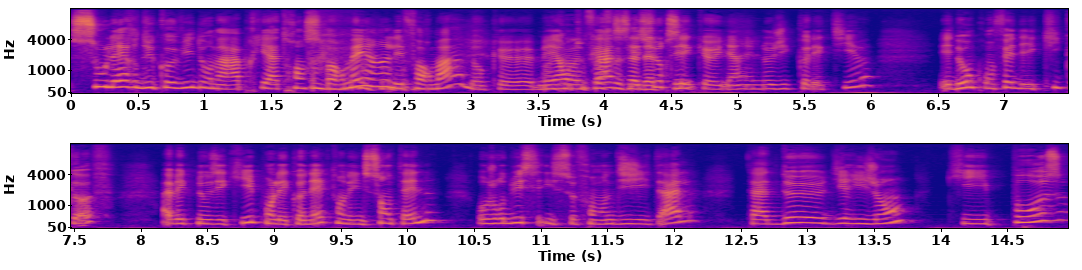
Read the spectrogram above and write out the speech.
sous l'ère du Covid, on a appris à transformer hein, les formats, donc, euh, mais Encore en tout fois, cas, faut ce qui est sûr, c'est qu'il y a une logique collective. Et donc, on fait des kick-offs avec nos équipes, on les connecte, on est une centaine. Aujourd'hui, c'est- ils se font en digital. Tu as deux dirigeants qui posent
